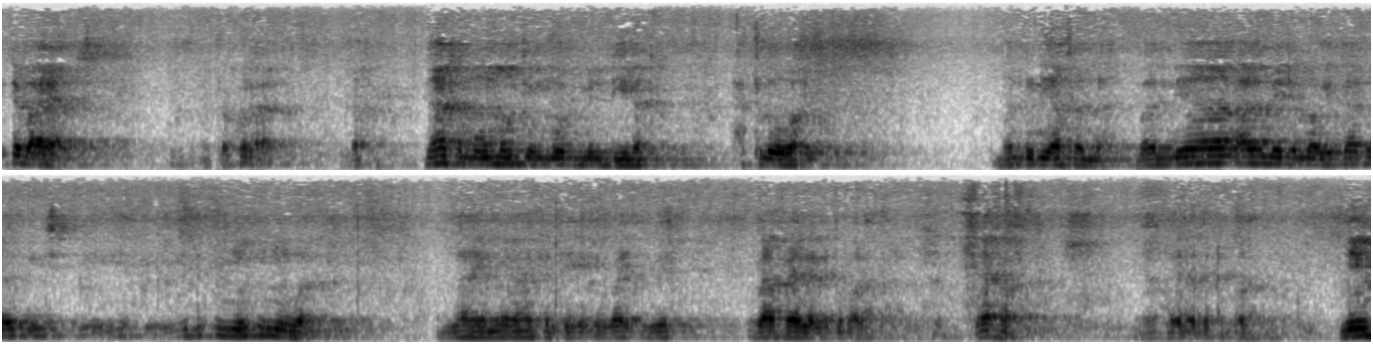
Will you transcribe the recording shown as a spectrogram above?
ite baa yaa ka kola. naata moo manke mootu min diinaka hakkiloo wa. Man duniya fanda. Bari ni ala meyte maako itaata i ñun wala wallahi mino hakkilte iba faylale to bala. Yaha faylale to bala. Ñin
